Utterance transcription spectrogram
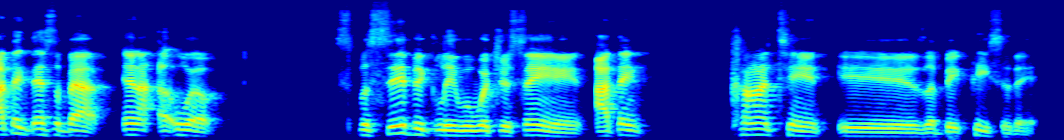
I think that's about and I, uh, well, specifically with what you're saying, I think content is a big piece of that,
